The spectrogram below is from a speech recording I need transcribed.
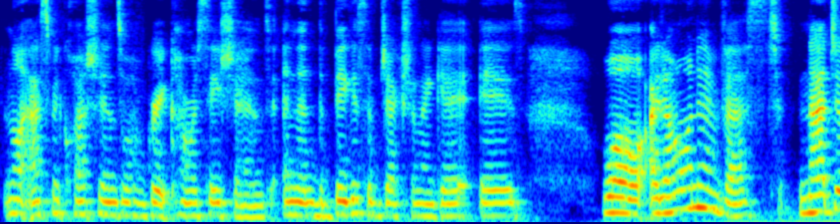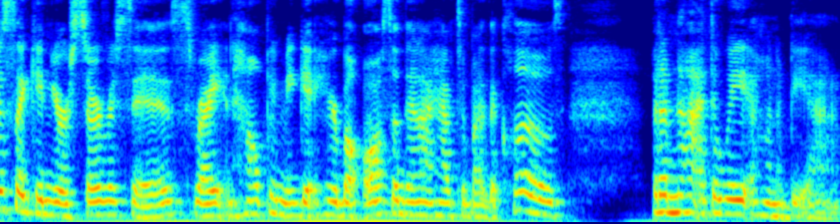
and they'll ask me questions, we'll have great conversations. And then the biggest objection I get is, well, I don't want to invest not just like in your services, right, and helping me get here, but also then I have to buy the clothes, but I'm not at the weight I want to be at.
